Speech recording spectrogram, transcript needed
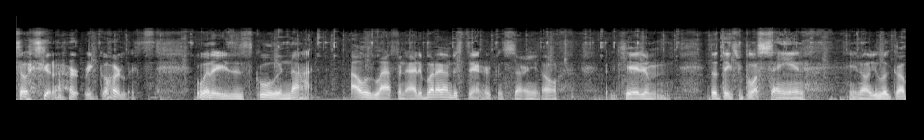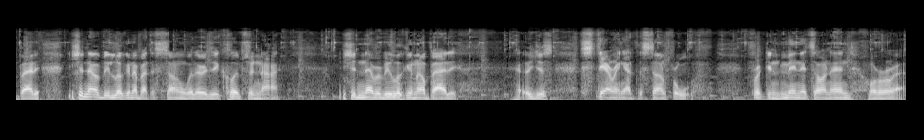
so it's gonna hurt regardless, whether he's in school or not. I was laughing at it, but I understand her concern. You know, the kid and the things people are saying. You know, you look up at it. You should never be looking up at the sun, whether it's eclipse or not. You should never be looking up at it, just staring at the sun for freaking minutes on end or uh,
